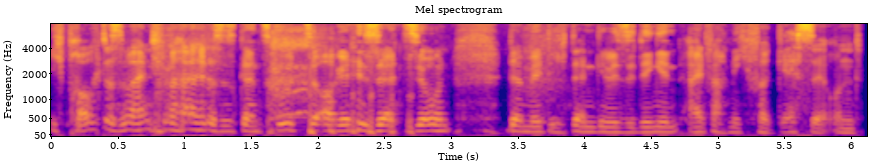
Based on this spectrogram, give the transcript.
Ich brauche das manchmal, das ist ganz gut zur Organisation, damit ich dann gewisse Dinge einfach nicht vergesse. Und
